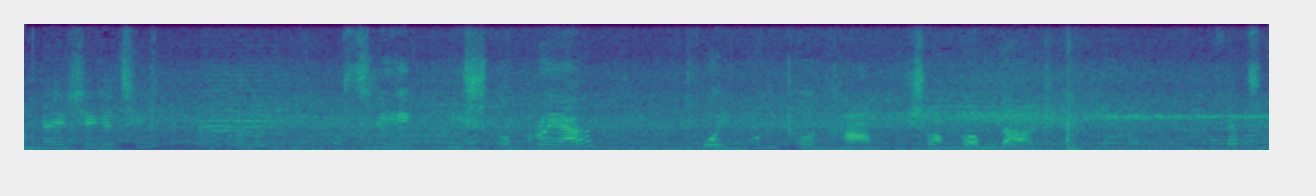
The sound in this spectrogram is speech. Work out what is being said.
আমরা এসে গেছি শ্রী বিষ্ণুপ্রয়াগ বৈকুণ্ঠ ধাম সঙ্গম দ্বার ঠিক আছে?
